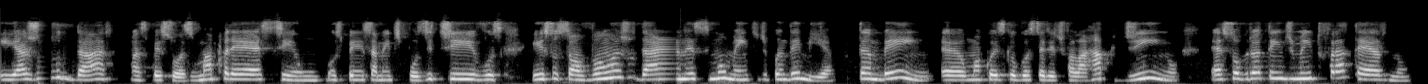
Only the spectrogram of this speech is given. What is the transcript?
e ajudar as pessoas. Uma prece, um, os pensamentos positivos, isso só vão ajudar nesse momento de pandemia. Também, é, uma coisa que eu gostaria de falar rapidinho é sobre o atendimento fraterno.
